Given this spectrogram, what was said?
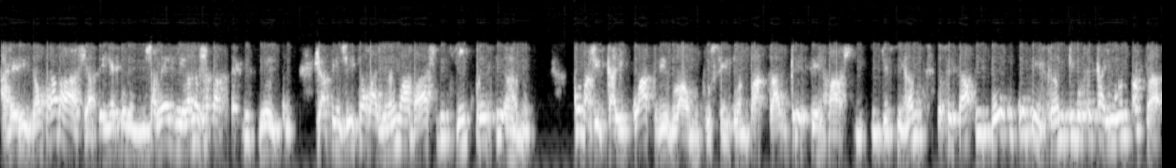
a revisão para baixo, já tem economista, mediana já está perto de 5, já tem gente trabalhando abaixo de 5 para esse ano. Como a gente caiu 4,1% no ano passado, crescer abaixo de 5 esse ano, você está um pouco compensando o que você caiu no ano passado.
